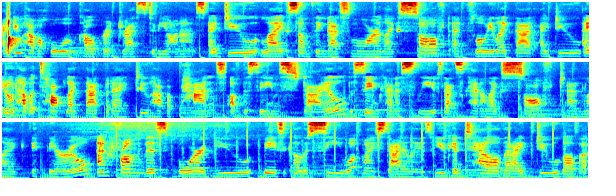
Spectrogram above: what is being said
I do have a whole cow print dress to be honest. I do like something that's more like soft and flowy like that. I do, I don't have a top like that, but I do have a pants of the same style, the same kind of sleeves that's kind of like soft and like ethereal. And from this board, you basically see what my style is. You can tell that I do love a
